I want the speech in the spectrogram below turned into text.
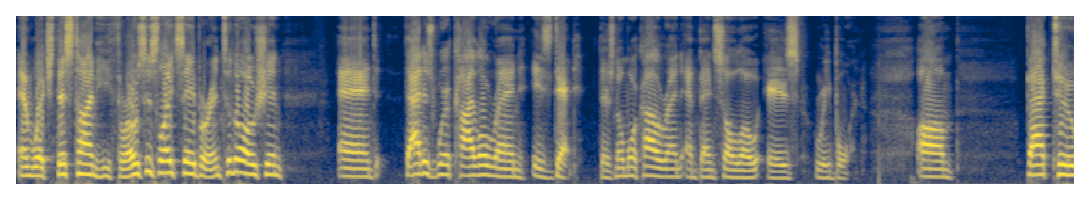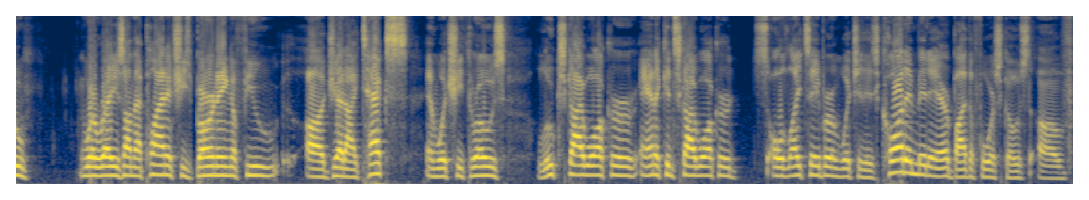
In which this time he throws his lightsaber into the ocean, and that is where Kylo Ren is dead. There's no more Kylo Ren, and Ben Solo is reborn. Um, back to where Rey is on that planet. She's burning a few uh, Jedi texts in which she throws Luke Skywalker, Anakin Skywalker's old lightsaber, in which it is caught in midair by the Force Ghost of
